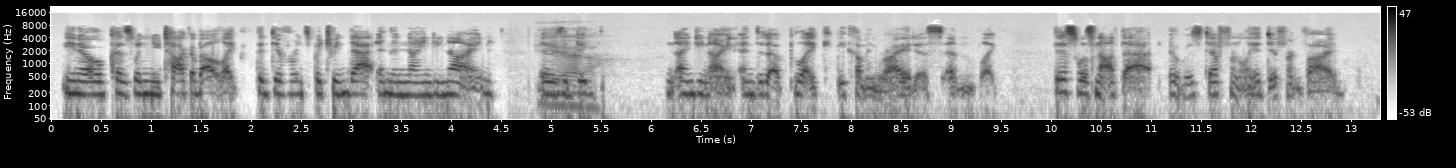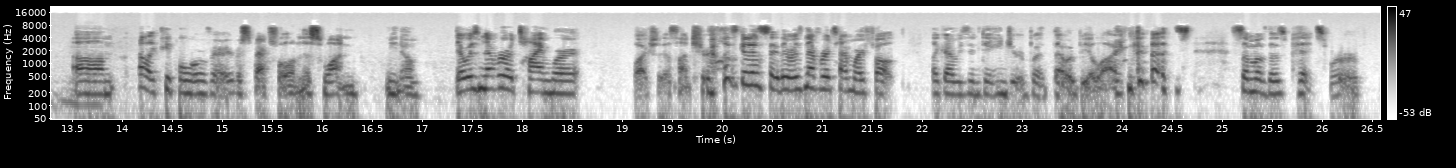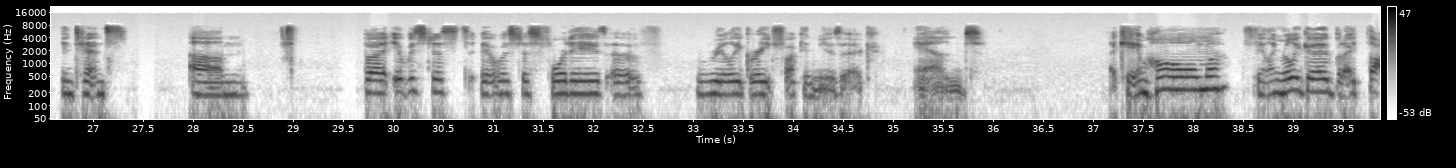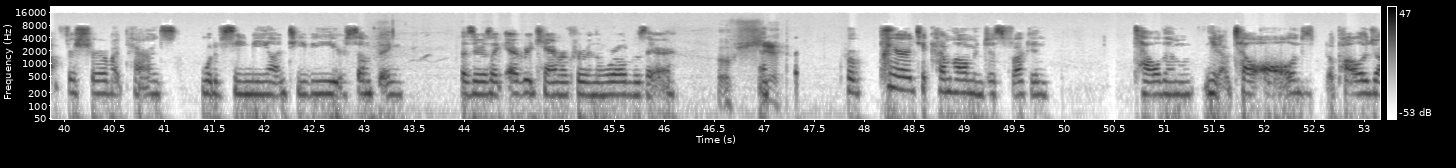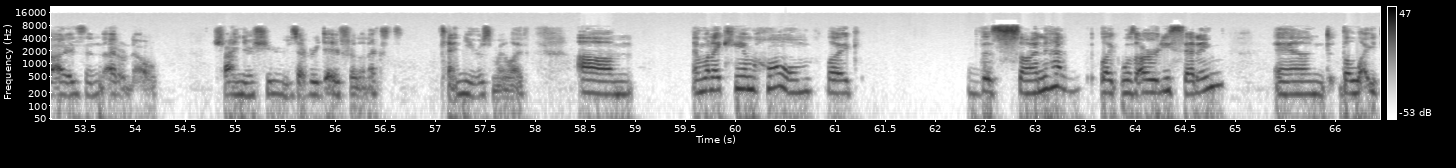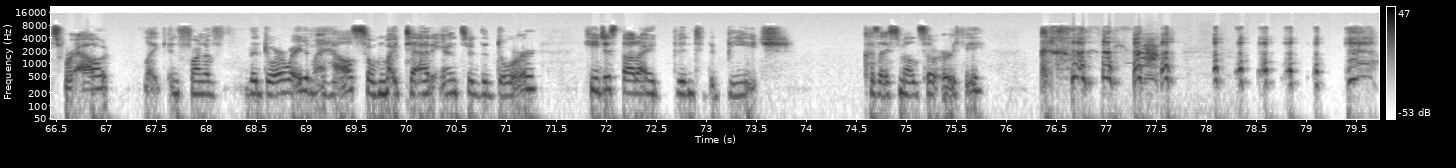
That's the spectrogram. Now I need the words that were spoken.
you know, because when you talk about like the difference between that and the '99, there yeah. was a big 99 ended up like becoming riotous and like this was not that. It was definitely a different vibe. Um, I like people were very respectful in this one. You know, there was never a time where. Well, actually, that's not true. I was gonna say there was never a time where I felt like I was in danger, but that would be a lie because some of those pits were intense. Um, but it was just it was just four days of really great fucking music, and I came home feeling really good. But I thought for sure my parents would have seen me on TV or something because there was like every camera crew in the world was there. Oh shit! Prepared to come home and just fucking tell them, you know, tell all and just apologize and I don't know, shine your shoes every day for the next 10 years of my life. Um, and when I came home, like, the sun had, like, was already setting and the lights were out, like, in front of the doorway to my house. So when my dad answered the door, he just thought I'd been to the beach because I smelled so earthy.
